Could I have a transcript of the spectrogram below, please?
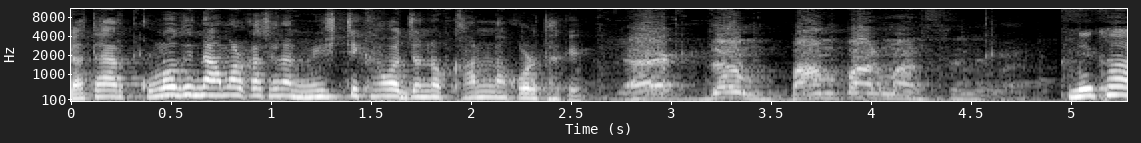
যাতে আর কোনোদিন আমার কাছে না মিষ্টি খাওয়ার জন্য কান্না করে থাকে। একদম বাম্পার মারছেন এবার। নেখা।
